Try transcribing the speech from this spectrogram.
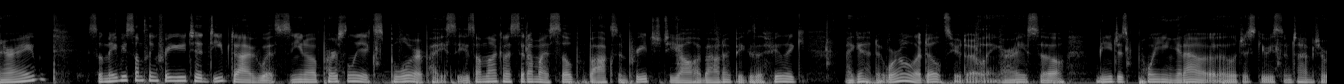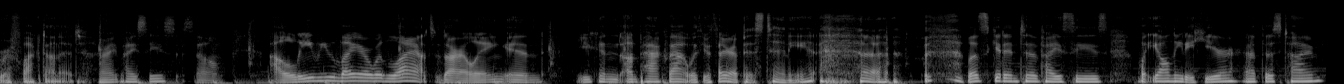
all right so maybe something for you to deep dive with, you know, personally explore Pisces. I'm not going to sit on my soapbox and preach to y'all about it because I feel like, again, we're all adults here, darling. All right. So me just pointing it out, it'll just give you some time to reflect on it. All right, Pisces. So I'll leave you there with that, darling. And you can unpack that with your therapist, Tenny. Let's get into Pisces, what y'all need to hear at this time.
